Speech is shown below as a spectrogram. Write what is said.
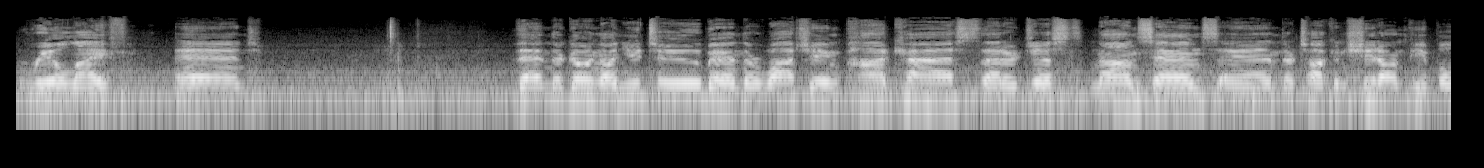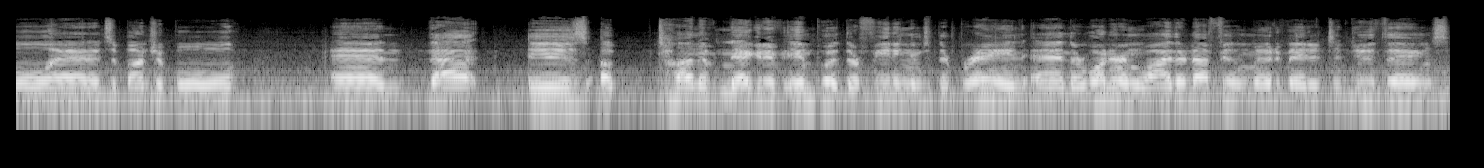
real life. And then they're going on YouTube and they're watching podcasts that are just nonsense and they're talking shit on people and it's a bunch of bull. And that is a ton of negative input they're feeding into their brain, and they're wondering why they're not feeling motivated to do things.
